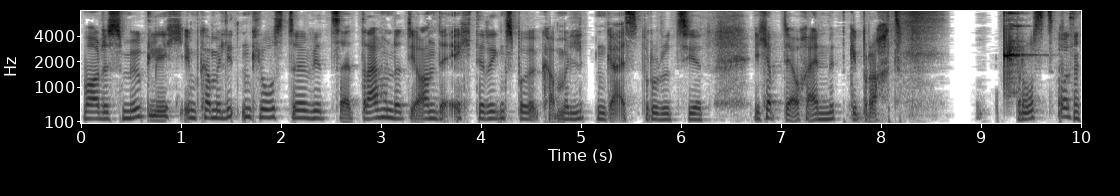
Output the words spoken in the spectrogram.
war das möglich. Im Karmelitenkloster wird seit 300 Jahren der echte Regensburger Karmelitengeist produziert. Ich habe dir auch einen mitgebracht gebracht. Prost. Prost.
